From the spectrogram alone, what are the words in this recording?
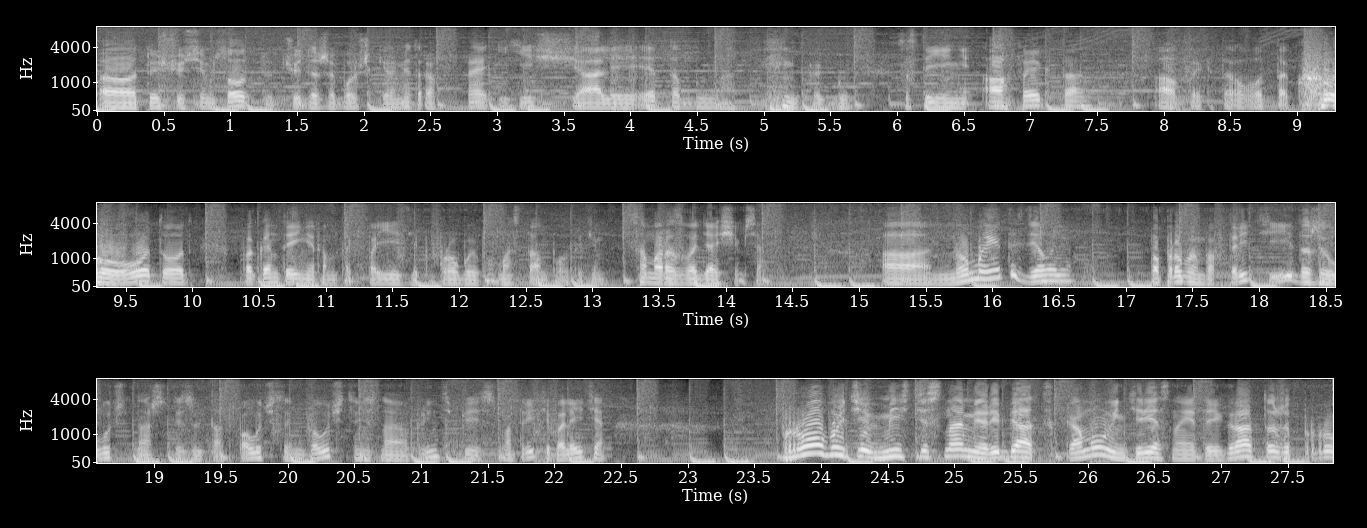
э, 1700, чуть даже больше километров проезжали. Это было, как бы, состояние аффекта, аффекта вот такого вот вот по контейнерам так поезди, попробую по мостам по вот этим саморазводящимся. А, но мы это сделали. Попробуем повторить и даже улучшить наш результат. Получится, не получится, не знаю. В принципе, смотрите, болейте. Пробуйте вместе с нами, ребят. Кому интересна эта игра, тоже про...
